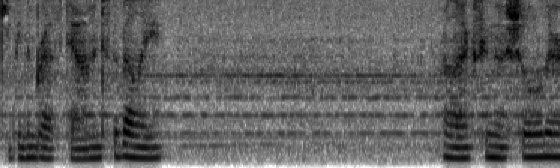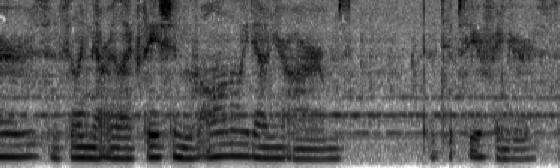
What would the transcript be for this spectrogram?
keeping the breath down into the belly, relaxing those shoulders and feeling that relaxation move all the way down your arms to the tips of your fingers.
